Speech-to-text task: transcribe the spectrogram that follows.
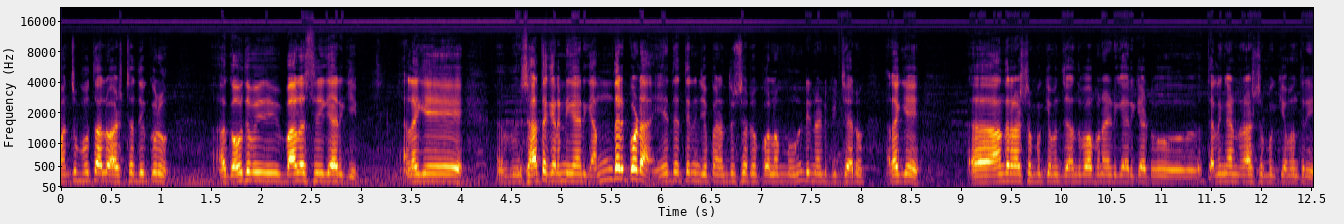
పంచభూతాలు అష్టదిక్కులు గౌతమి బాలశ్రీ గారికి అలాగే శాతకర్ణి గారికి అందరికి కూడా ఏదైతే నేను చెప్పిన అదృశ్య రూపంలో ఉండి నడిపించారు. అలాగే ఆంధ్ర రాష్ట్ర ముఖ్యమంత్రి చంద్రబాబు నాయుడు గారికి అటు తెలంగాణ రాష్ట్ర ముఖ్యమంత్రి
